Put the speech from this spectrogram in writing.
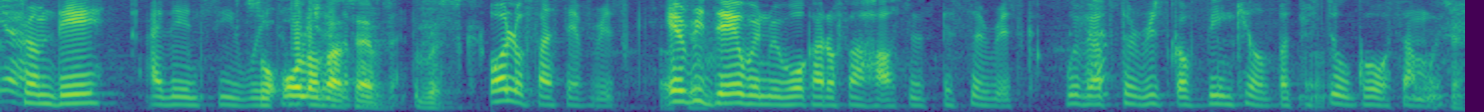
Yeah. From there, I then see where So to all of us have risk. All of us have risk. Every day when we walk out of our houses, it's a risk. We have the risk of being killed, but we still go somewhere. Okay.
